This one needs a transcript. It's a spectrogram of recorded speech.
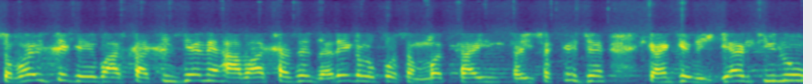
સ્વાભાવિક છે કે એ વાત સાચી છે અને આ વાત સાથે દરેક લોકો સંમત થઈ શકે છે. કારણ કે વિદ્યાર્થીનું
